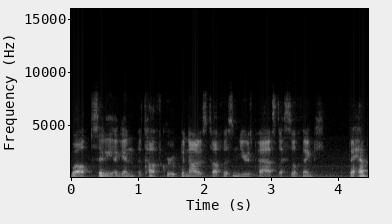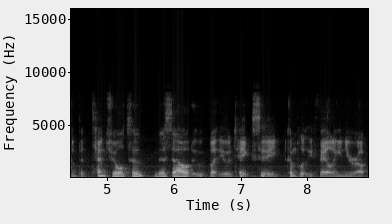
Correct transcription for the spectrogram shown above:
well, City again a tough group, but not as tough as in years past. I still think they have the potential to miss out, but it would take City completely failing in Europe,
